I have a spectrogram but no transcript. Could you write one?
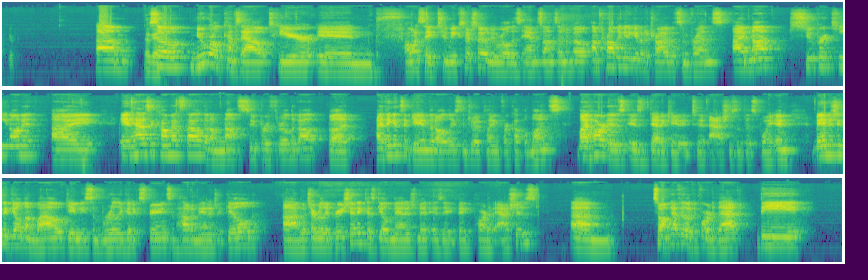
Um, Okay. So New World comes out here in I want to say two weeks or so. New World is Amazon's MMO. I'm probably going to give it a try with some friends. I'm not super keen on it. I it has a combat style that I'm not super thrilled about, but I think it's a game that I'll at least enjoy playing for a couple months. My heart is is dedicated to Ashes at this point, and managing the guild on WoW gave me some really good experience of how to manage a guild, uh, which I really appreciated because guild management is a big part of Ashes. Um, so I'm definitely looking forward to that. The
